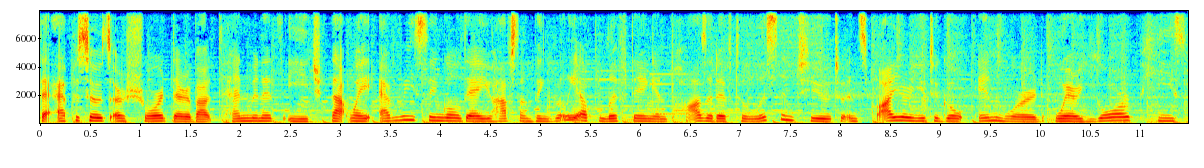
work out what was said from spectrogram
The episodes are short, they're about 10 minutes each. That way, every single day, you have something really uplifting and positive to listen to to inspire you to go inward where your peace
